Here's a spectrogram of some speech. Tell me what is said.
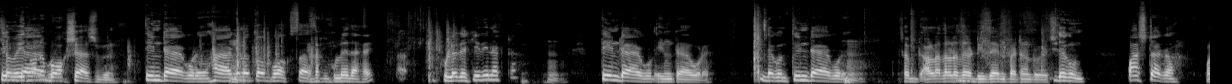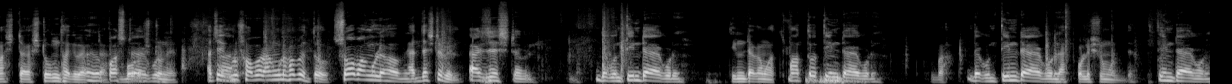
করে। বক্সে আসবে? তিন টাকা করে হ্যাঁ এগুলো তো বক্স আছে খুলে দেখায় খুলে দেখিয়ে দিন একটা। তিন টাকা করে। তিন টাকা করে। দেখুন তিন টাকা করে। সব আলাদা আলাদা ডিজাইন প্যাটার্ন রয়েছে। দেখুন পাঁচ টাকা। পাঁচ টাকা স্টোন থাকবে একটা পাঁচ টাকা। স্টোনের আচ্ছা এগুলো সবার আঙুলে হবে তো? সব আঙুলে হবে। অ্যাডজাস্টেবল অ্যাডজাস্টেবল দেখুন তিন টাকা করে। তিন টাকা মাত্র? মাত্র তিন টাকা করে। বাহ। দেখুন তিন টাকা করে। ব্ল্যাক পলিশের মধ্যে। তিন টাকা করে।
